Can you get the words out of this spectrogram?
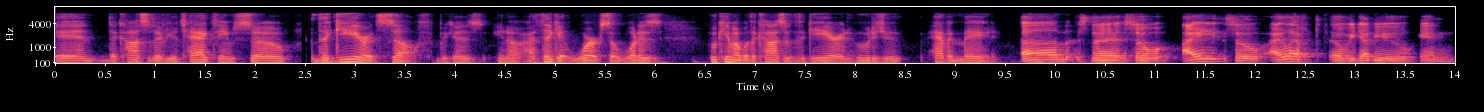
and the concept of your tag team. So the gear itself, because you know I think it works. So what is who came up with the concept of the gear and who did you have it made? Um, the so I so I left OVW in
